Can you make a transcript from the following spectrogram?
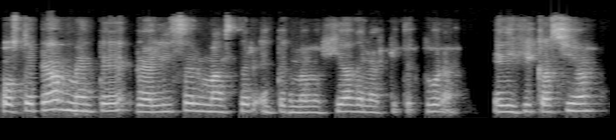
Posteriormente realiza el máster en tecnología de la arquitectura, edificación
